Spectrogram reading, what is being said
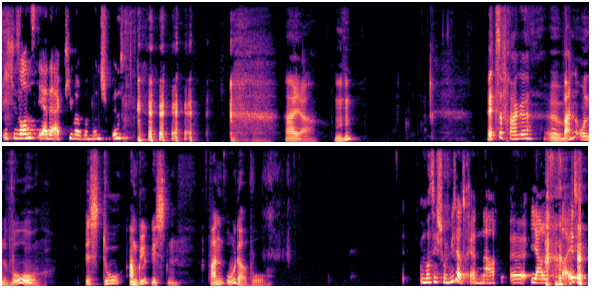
ich sonst eher der aktivere Mensch bin. ah ja. Mhm. Letzte Frage. Äh, wann und wo bist du am glücklichsten? Wann oder wo? Muss ich schon wieder trennen nach äh, Jahreszeit.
